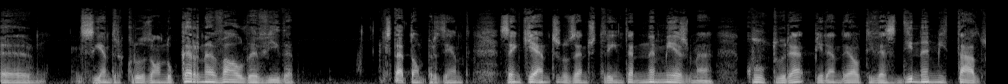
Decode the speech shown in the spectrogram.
uh, se entrecruzam, onde o carnaval da vida está tão presente, sem que antes, nos anos 30, na mesma cultura, Pirandello tivesse dinamitado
